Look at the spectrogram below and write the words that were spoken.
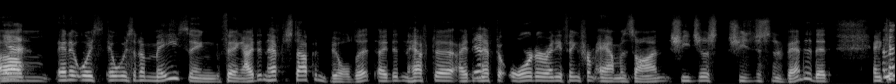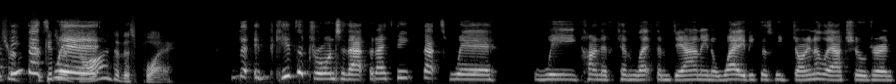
yeah. Um, and it was it was an amazing thing. I didn't have to stop and build it. I didn't have to I didn't yeah. have to order anything from Amazon. She just she just invented it, and, and kids, are, kids where are drawn to this play. The kids are drawn to that, but I think that's where we kind of can let them down in a way because we don't allow children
